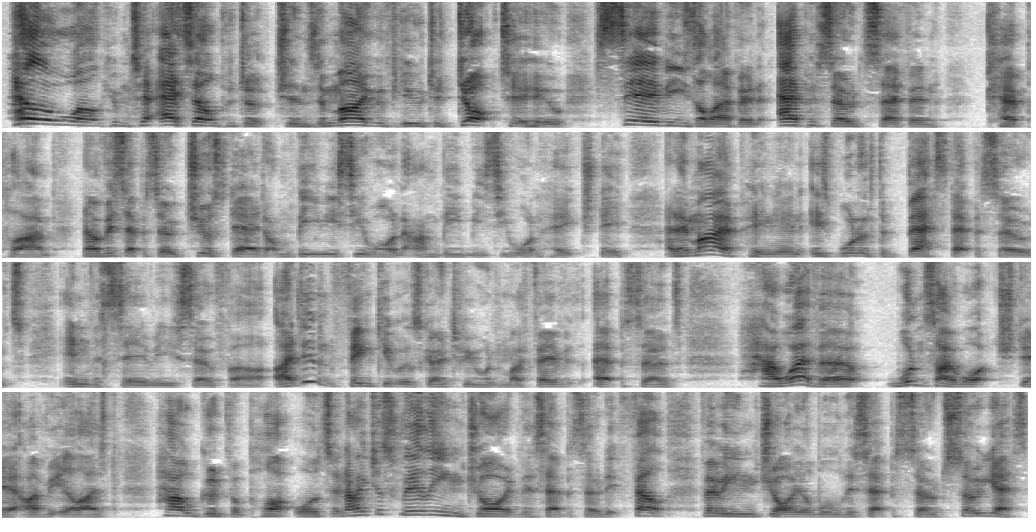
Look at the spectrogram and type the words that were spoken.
Hello, welcome to SL Productions and my review to Doctor Who Series 11, Episode 7, Kerblam. Now, this episode just aired on BBC One and BBC One HD, and in my opinion, is one of the best episodes in the series so far. I didn't think it was going to be one of my favourite episodes. However, once I watched it, I realised how good the plot was, and I just really enjoyed this episode. It felt very enjoyable, this episode. So, yes,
